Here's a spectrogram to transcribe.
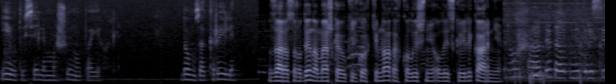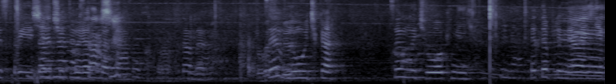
И вот усели в машину, поехали. Дом закрыли. Зараз родина мешкає у кількох кімнатах колишньої Олицької лікарні. А от це от ми три сестри, там четверка. Там. Це внучка, це внучок мій, це племянник.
